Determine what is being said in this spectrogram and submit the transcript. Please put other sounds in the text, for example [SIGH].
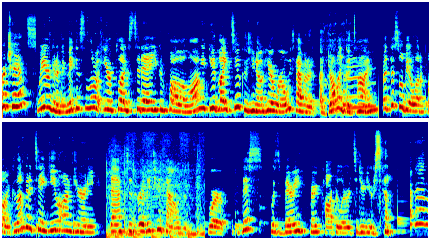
Perchance, we are gonna be making some little earplugs today. You can follow along if you'd like to, because you know, here we're always having a, a jolly good time. But this will be a lot of fun, because I'm gonna take you on a journey back to the early 2000s, where this was very, very popular to do to yourself.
